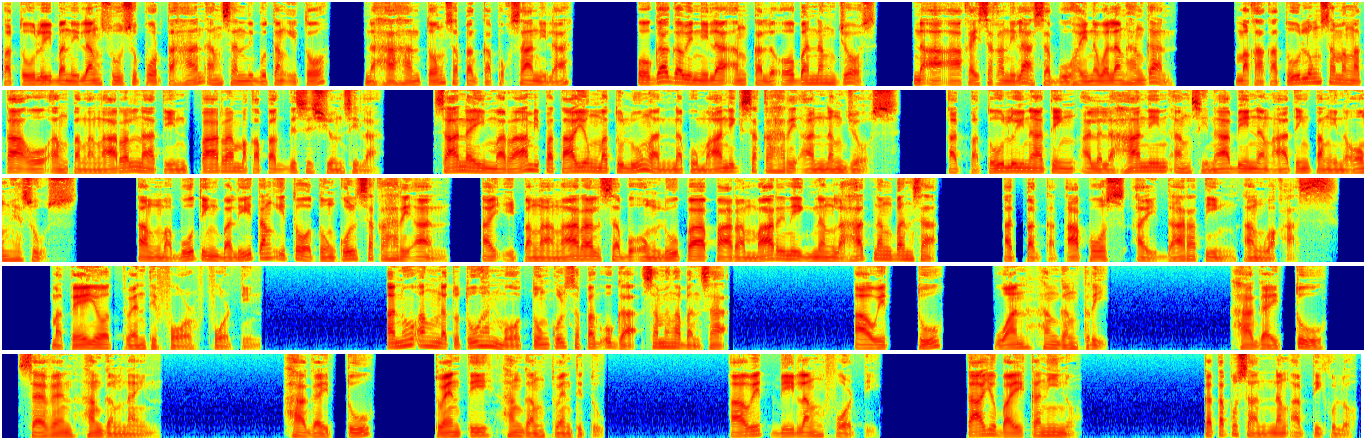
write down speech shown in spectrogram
Patuloy ba nilang susuportahan ang sanlibutang ito na hahantong sa pagkapuksa nila? O gagawin nila ang kalooban ng Diyos na aakay sa kanila sa buhay na walang hanggan? makakatulong sa mga tao ang pangangaral natin para makapagdesisyon sila. Sana'y marami pa tayong matulungan na pumanig sa kaharian ng Diyos at patuloy nating alalahanin ang sinabi ng ating Panginoong Hesus. Ang mabuting balitang ito tungkol sa kaharian ay ipangangaral sa buong lupa para marinig ng lahat ng bansa at pagkatapos ay darating ang wakas. Mateo 24:14 Ano ang natutuhan mo tungkol sa pag-uga sa mga bansa? Awit 2:1 hanggang 3 Hagay 2, 7 hanggang 9. Hagay 2, 20 hanggang 22. Awit bilang 40. Tayo ba'y kanino? Katapusan ng artikulo.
